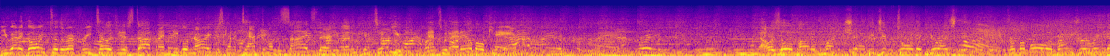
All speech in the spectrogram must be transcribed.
You got to go until the referee tells you to stop. And I think Onari just kind of tapped him on the sides there, and he let him continue. That's when that elbow came. That was all part of one championship Dawn of Heroes live from the Mall of Asia Arena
